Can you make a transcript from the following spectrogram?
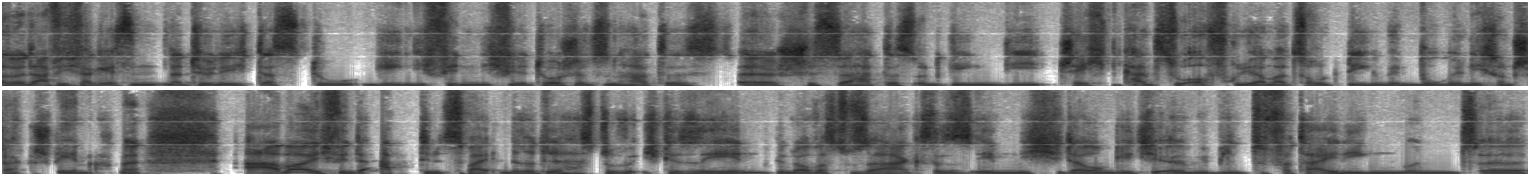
Also darf ich vergessen natürlich, dass du gegen die Finnen nicht viele Torschützen hattest, äh, Schüsse hattest und gegen die Tschechen kannst du auch früher mal zurückliegen, wenn Bugel nicht so ein starkes Spiel macht. Ne? Aber ich finde, ab dem zweiten Drittel hast du wirklich gesehen, genau was du sagst, dass es eben nicht darum geht, hier irgendwie blind zu verteidigen und äh,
